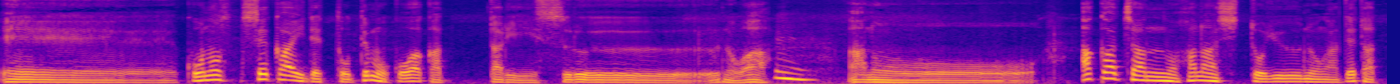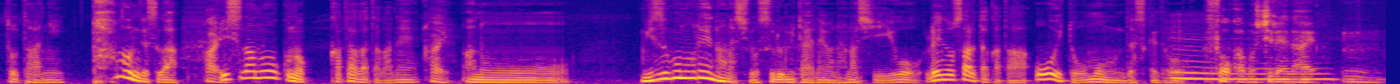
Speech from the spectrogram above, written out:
えーこの世界でとても怖かったりするのは、うん。あのー赤ちゃんの話というのが出た途端に、多分ですが、はい。リスナーの多くの方々がね、はい。あのー水後の例の話をするみたいなような話を連動された方多いと思うんですけど、うんそうかもしれない。うん。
